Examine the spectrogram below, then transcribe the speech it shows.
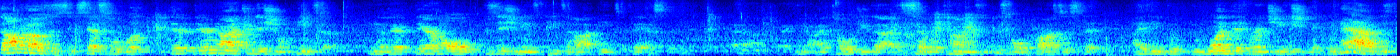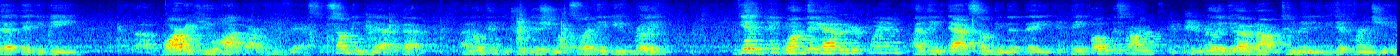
Domino's is successful, but they're, they're not traditional pizza. You know, their, their whole positioning is Pizza Hot, Pizza Fast. And, uh, You know, I've told you guys several times in this whole process that I think the, the one differentiation they can have is that they could be uh, barbecue hot, barbecue fast, or something to that effect. I don't think the traditional, so I think you really, if you had to pick one thing out of your plan, I think that's something that they, if they focus on, they really do have an opportunity to be differentiated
